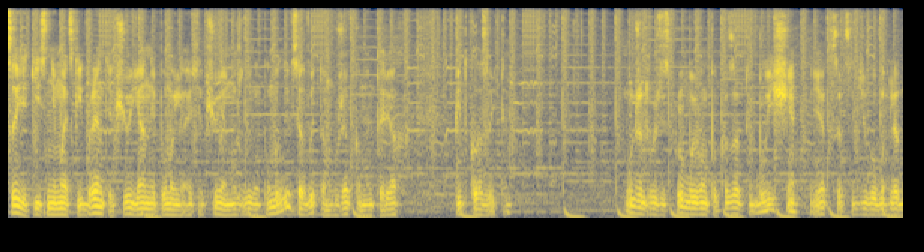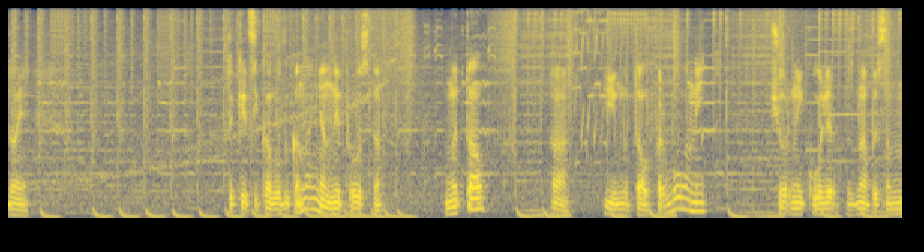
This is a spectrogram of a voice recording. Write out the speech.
це якийсь німецький бренд, якщо я не помиляюсь. Якщо я, можливо, помилився, ви там вже в коментарях підказуйте. Отже, друзі, спробую вам показати ближче, як це це діло виглядає. Таке цікаве виконання, не просто метал, а і метал фарбований, чорний колір з написом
